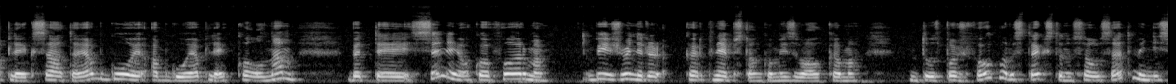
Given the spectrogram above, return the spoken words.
Apliek sātai apgoja, apgoja apliek kolnam, bet te senjauko forma Bieži vien ir ar knēpstankam izvalkama nu, tūs pašu folkloras tekstu no savas atmiņas.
